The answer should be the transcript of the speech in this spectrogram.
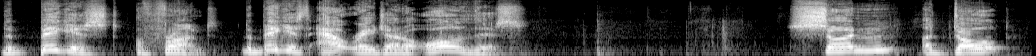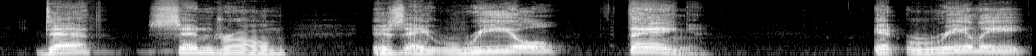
the biggest affront, the biggest outrage out of all of this sudden adult death syndrome is a real thing. It really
